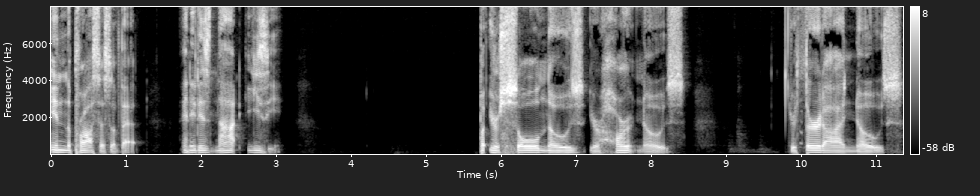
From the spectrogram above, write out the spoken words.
in the process of that. And it is not easy. But your soul knows, your heart knows, your third eye knows.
